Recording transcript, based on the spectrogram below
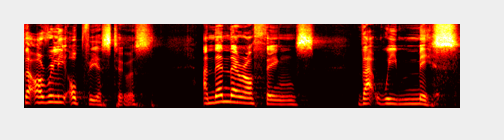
that are really obvious to us, and then there are things that we miss.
